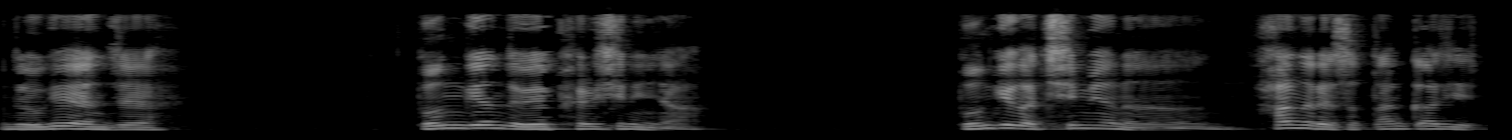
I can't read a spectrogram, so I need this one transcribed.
근데 이게 이제 번개인데 왜 펠신이냐? 번개가 치면은 하늘에서 땅까지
